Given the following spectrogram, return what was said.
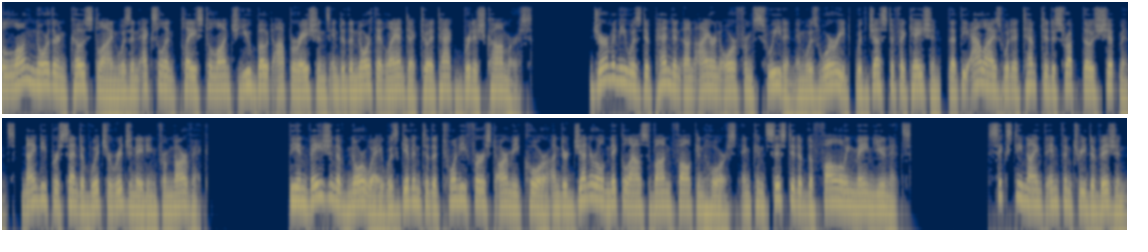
The long northern coastline was an excellent place to launch U-boat operations into the North Atlantic to attack British commerce. Germany was dependent on iron ore from Sweden and was worried, with justification, that the Allies would attempt to disrupt those shipments, 90% of which originating from Narvik. The invasion of Norway was given to the 21st Army Corps under General Nikolaus von Falkenhorst and consisted of the following main units 69th Infantry Division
